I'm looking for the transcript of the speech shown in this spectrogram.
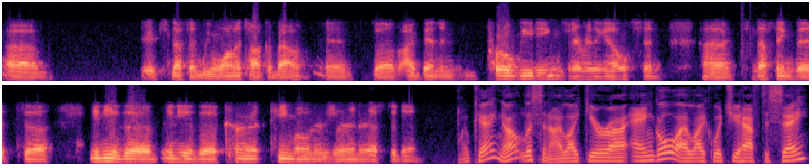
Um, it's nothing we want to talk about. And uh, I've been in pro meetings and everything else, and uh, it's nothing that uh, any of the any of the current team owners are interested in. Okay, no, listen, I like your uh, angle. I like what you have to say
